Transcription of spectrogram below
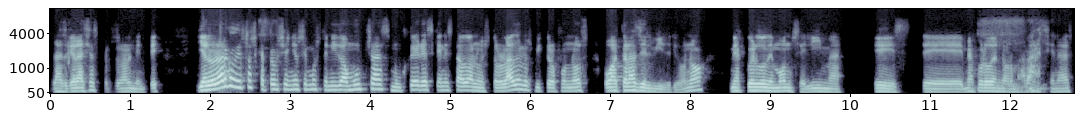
las gracias personalmente. Y a lo largo de estos 14 años hemos tenido a muchas mujeres que han estado a nuestro lado en los micrófonos o atrás del vidrio, ¿no? Me acuerdo de Monse Lima, este, me acuerdo de Norma Bárcenas,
